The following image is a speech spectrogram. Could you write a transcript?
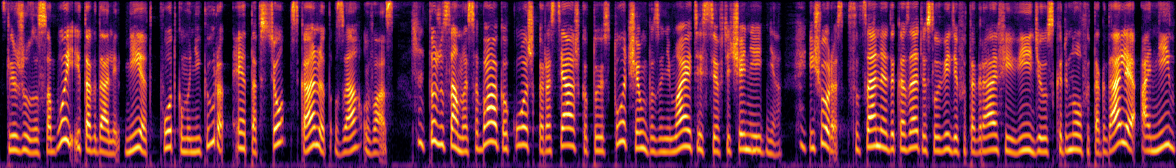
слежу за собой и так далее. Нет, фотка маникюра это все скажет за вас. То же самое собака, кошка, растяжка, то есть то, чем вы занимаетесь в течение дня. Еще раз, социальные доказательства в виде фотографий, видео, скринов и так далее, они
